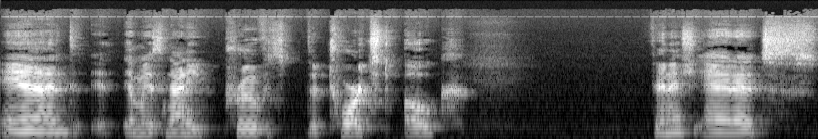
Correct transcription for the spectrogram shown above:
and it, I mean it's 90 proof. It's the torched oak finish, and it's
